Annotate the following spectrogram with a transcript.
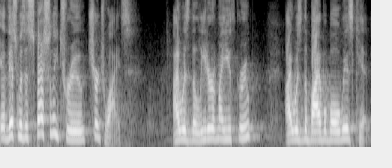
eh, this was especially true church wise. I was the leader of my youth group. I was the Bible Bowl whiz kid.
